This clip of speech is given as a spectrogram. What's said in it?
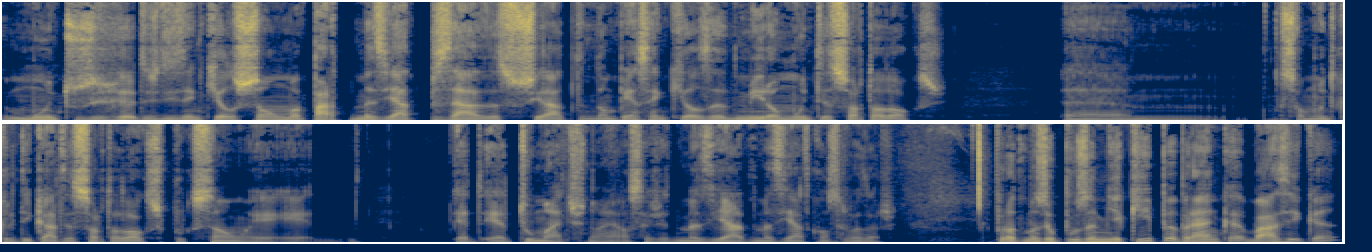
Muitos israelitas dizem que eles são uma parte demasiado pesada da sociedade. Portanto, não pensem que eles admiram muito esses ortodoxos. Ahm, são muito criticados esses ortodoxos porque são é, é, é too much, não é? Ou seja, demasiado, demasiado conservadores. Pronto, mas eu pus a minha equipa branca, básica,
